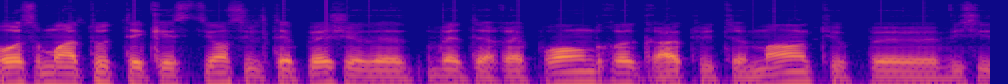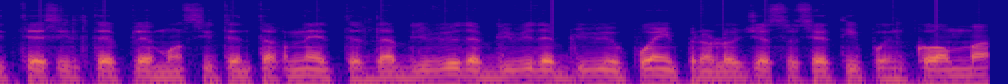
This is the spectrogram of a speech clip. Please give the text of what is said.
Pose-moi toutes tes questions, s'il te plaît, je vais te répondre gratuitement. Tu peux visiter, s'il te plaît, mon site internet www.hypnologiassociative.com,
